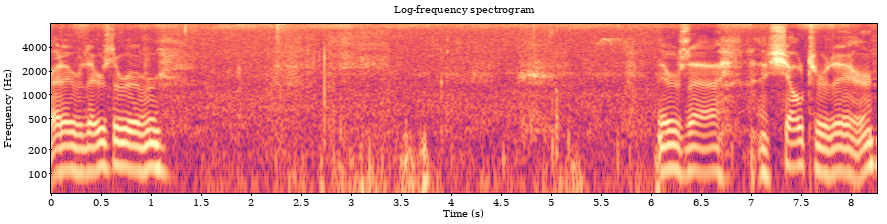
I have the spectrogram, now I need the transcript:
Right over there's the river. There's a, a shelter there.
